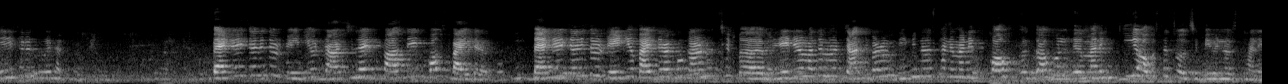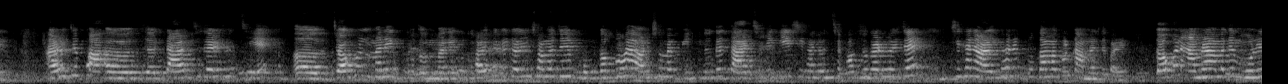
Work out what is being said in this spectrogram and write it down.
জিনিস থেকে দূরে থাকতে ব্যাটারি চালিত radio torch light first aid box বাড়িতে রাখব। ব্যাটারি চালিত রেডিও বাড়িতে রাখব কারণ হচ্ছে রেডিওর মাধ্যমে আমরা জানতে পারব বিভিন্ন স্থানে মানে তখন মানে কি অবস্থা চলছে বিভিন্ন স্থানে। আর হচ্ছে টার্চ লাইট হচ্ছে যখন মানে মানে ঘরে থাকাকালীন সময় যদি ভূমিকম্প হয়, অনেক সময় বিদ্যুতের তার ছেড়ে গিয়ে সেখানে হচ্ছে অন্ধকার হয়ে যায়, সেখানে অনেক ধরনের পোকামাকড় কামড়াতে পারে। তখন আমরা আমাদের মনে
